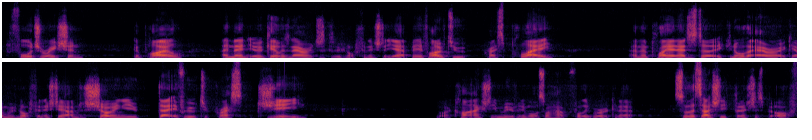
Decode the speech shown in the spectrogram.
for duration, compile, and then it will give us an error just because we've not finished it yet. But if I were to press play, and then play an editor, ignore the error. Again, we've not finished yet. I'm just showing you that if we were to press G, well, I can't actually move anymore, so I have fully broken it. So let's actually finish this bit off.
